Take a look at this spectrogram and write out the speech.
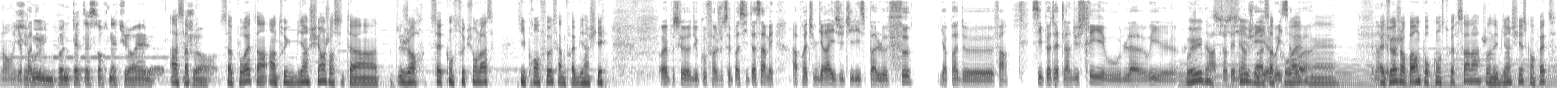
non, il y a pas de. une bonne catastrophe naturelle. euh, Ah, ça, genre, Ça pourrait être un, un truc bien chiant, genre si t'as un, genre cette construction là qui prend feu, ça me ferait bien chier. Ouais, parce que du coup, enfin, je sais pas si t'as ça, mais après, tu me diras, ils utilisent pas le feu. Il y a pas de. Enfin, si, peut-être l'industrie ou la. Oui, le, Oui, générateur si, d'énergie, bah, ça euh, oui, pourrait, ça doit. mais Mais non, Et tu vois, genre par exemple pour construire ça là, j'en ai bien chié parce qu'en fait,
